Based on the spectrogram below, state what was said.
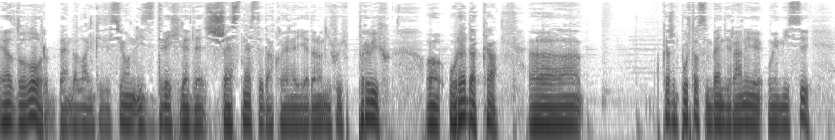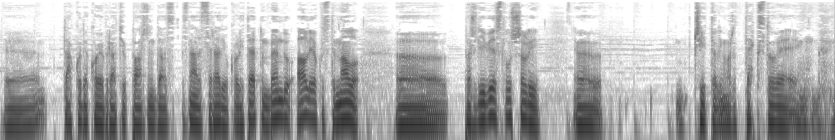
El Dolor benda La Inquisition iz 2016. Dakle, jedan od njihovih prvih o, uradaka. E, kažem, puštao sam bend i ranije u emisiji, e, tako da ko je vratio pažnju da zna da se radi o kvalitetnom bendu, ali ako ste malo e, pažljivije slušali, e, čitali možda tekstove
